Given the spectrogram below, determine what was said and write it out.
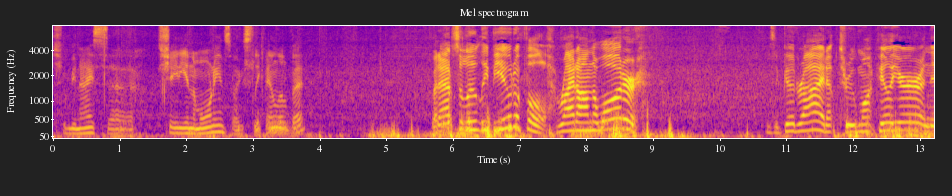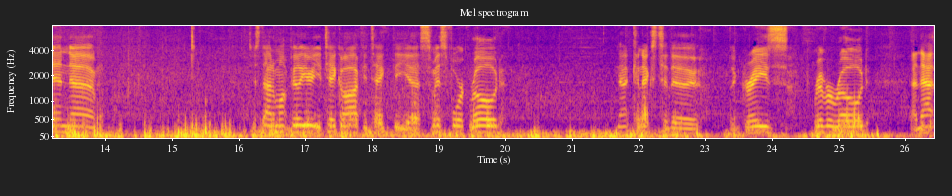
Should be nice, uh, shady in the morning so I can sleep in a little bit. But absolutely beautiful, right on the water. It's a good ride up through Montpelier and then uh, just out of Montpelier you take off, you take the uh, Smiths Fork Road. That connects to the, the Greys River Road and that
